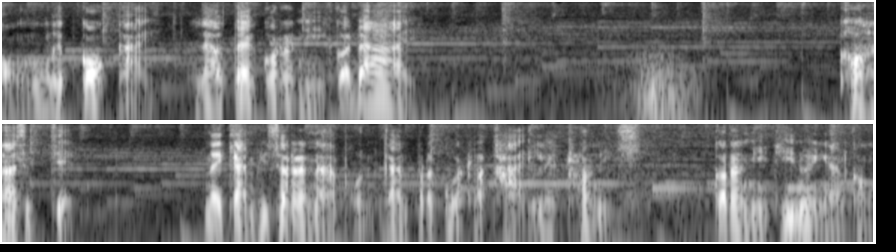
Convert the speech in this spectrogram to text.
2 วงเล็บกอไก่ แล้วแต่กรณีก็ได้ ข้อ 57 ในการพิจารณาผลการประกวดราคาอิเล็กทรอนิกส์ กรณีที่หน่วยงานของ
